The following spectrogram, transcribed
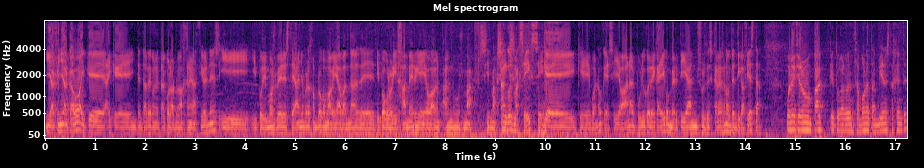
Y al fin y al cabo hay que, hay que intentar de conectar con las nuevas generaciones y, y pudimos ver este año, por ejemplo, como había bandas de tipo Glory Hammer y, o Angus Max, Max Angus Max Six, sí. que, que, bueno, que se llevaban al público de calle y convertían sus descargas en una auténtica fiesta. Bueno, hicieron un pack que tocaron en Zamora también esta gente.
